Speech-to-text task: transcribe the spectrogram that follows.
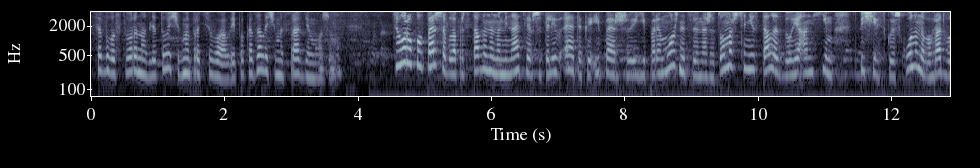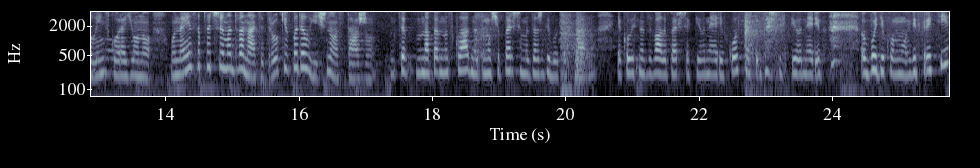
Це було створено для того, щоб ми працювали і показали, що ми справді можемо. Цього року вперше була представлена номінація вчителів етики, і першою її переможницею на Житомирщині стала Зоя Анхім з Піщівської школи Новоград-Волинського району. У неї за плечима 12 років педагогічного стажу. Це напевно складно, тому що першими завжди буде складно. Як колись називали перших піонерів космосу, перших піонерів в будь-якому відкритті.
